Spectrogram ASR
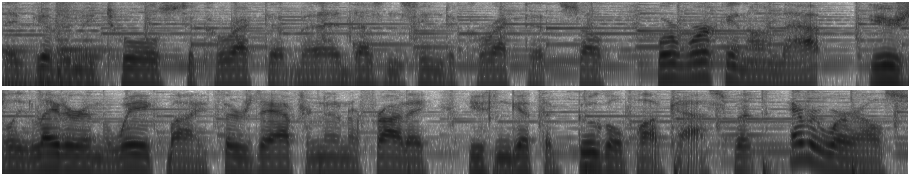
they've given me tools to correct it, but it doesn't seem to correct it. So we're working on that. Usually later in the week by Thursday afternoon or Friday, you can get the Google podcast. But everywhere else,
